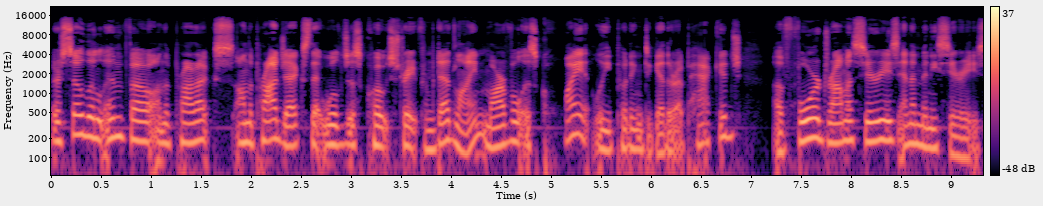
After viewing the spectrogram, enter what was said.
There's so little info on the products on the projects that we'll just quote straight from Deadline. Marvel is quietly putting together a package of four drama series and a miniseries,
